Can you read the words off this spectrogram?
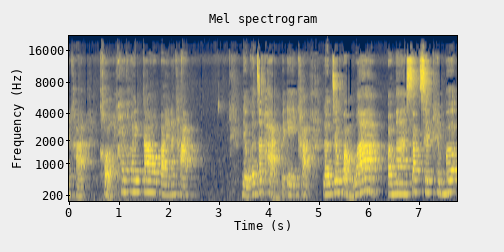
นะคะ ขอค่อยๆก้าวไปนะคะ เดี๋ยวก็จะผ่านไปเองค่ะแล้วเจะหวังว่าประมาณสักเซปเทมเบอร์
